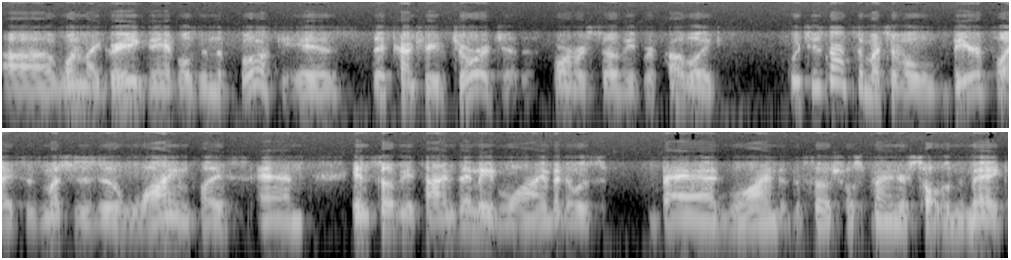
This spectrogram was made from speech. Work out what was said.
Uh, one of my great examples in the book is the country of Georgia, the former Soviet republic, which is not so much of a beer place as much as a wine place. And in Soviet times, they made wine, but it was bad wine that the socialist planters told them to make.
